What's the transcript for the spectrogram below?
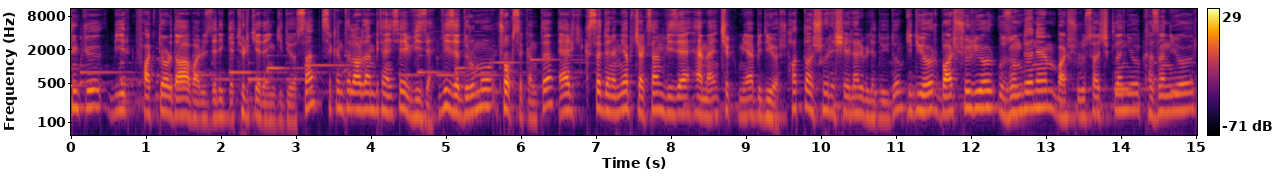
çünkü bir faktör daha var özellikle Türkiye'den gidiyorsan. Sıkıntılardan bir tanesi vize. Vize durumu çok sıkıntı. Eğer ki kısa dönem yapacaksan vize hemen çıkmayabiliyor. Hatta şöyle şeyler bile duydum. Gidiyor, başvuruyor, uzun dönem başvurusu açıklanıyor, kazanıyor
